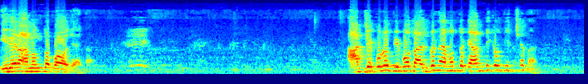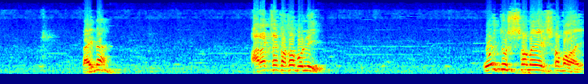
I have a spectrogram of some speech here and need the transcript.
ঈদের আনন্দ পাওয়া যায় না। আর যে কোনো বিপদ আসবে না, এমন তো গ্যারান্টি কেউ দিচ্ছে না। তাই না? আর একটা কথা বলি। ওই দুঃসময়ের সময়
